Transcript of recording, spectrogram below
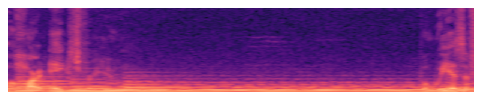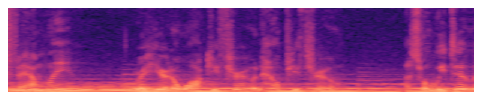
My heart aches for you. But we as a family, we're here to walk you through and help you through. That's what we do.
